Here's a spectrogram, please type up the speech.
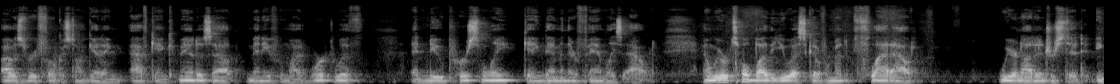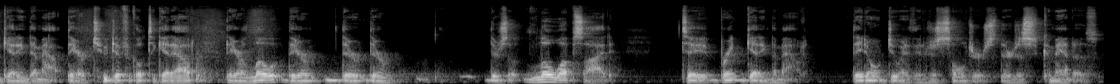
I was very focused on getting Afghan commandos out, many of whom I had worked with and knew personally, getting them and their families out, and we were told by the U.S. government flat out we are not interested in getting them out. They are too difficult to get out. They are low. They're they're they're there's a low upside to bring getting them out. They don't do anything. They're just soldiers. They're just commandos.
